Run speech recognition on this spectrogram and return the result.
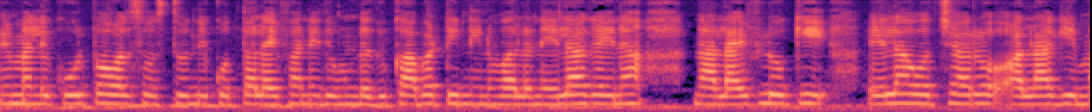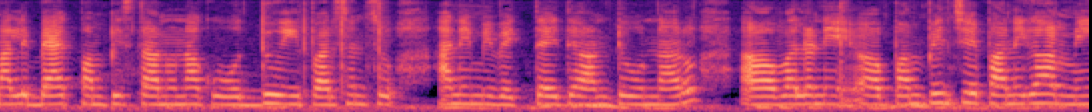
మిమ్మల్ని కోల్పోవాల్సి వస్తుంది కొత్త లైఫ్ అనేది ఉండదు కాబట్టి నేను వాళ్ళని ఎలాగైనా నా లైఫ్లోకి ఎలా వచ్చారో అలాగే మళ్ళీ బ్యాక్ పంపిస్తాను నాకు వద్దు ఈ పర్సన్స్ అని మీ వ్యక్తి అయితే అంటూ ఉన్నారు వాళ్ళని పంపించే పనిగా మీ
